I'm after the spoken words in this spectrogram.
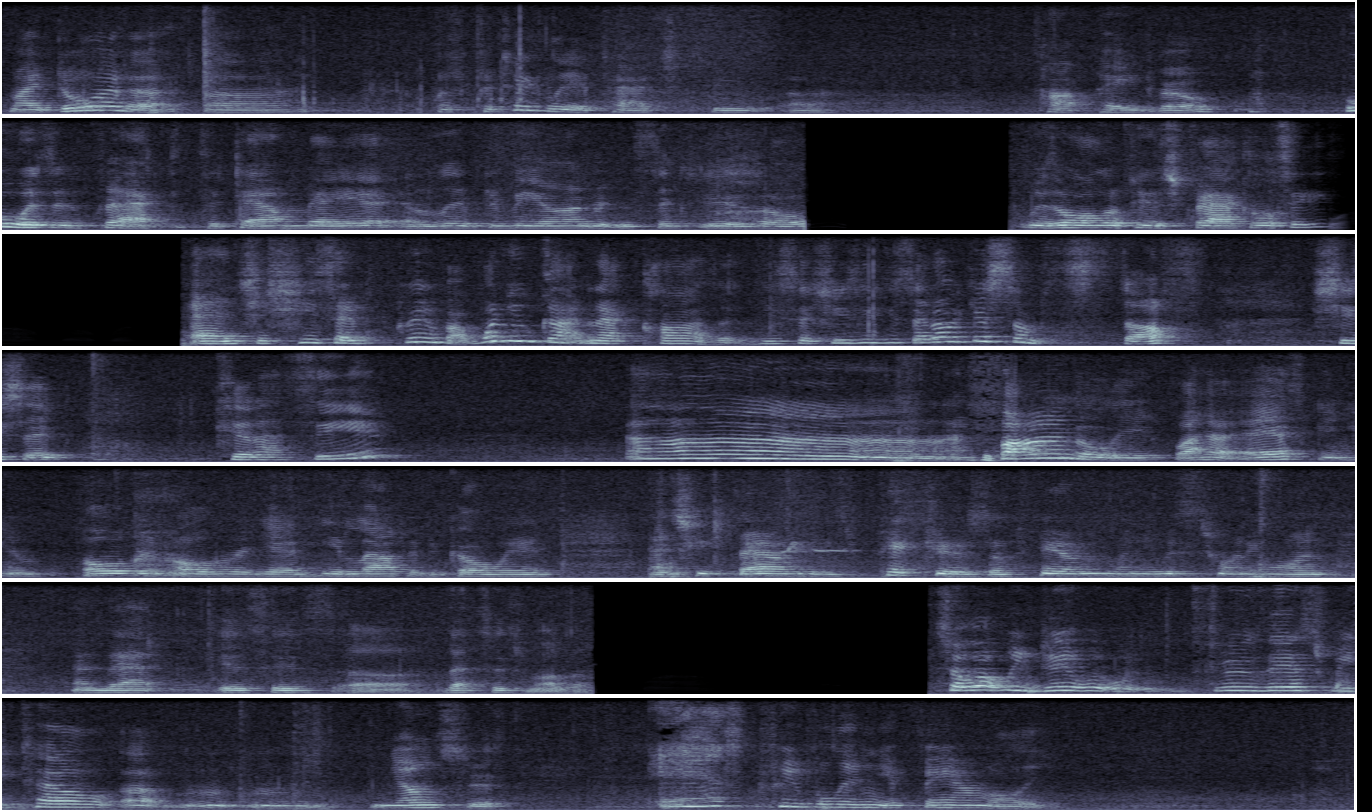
My daughter uh, was particularly attached to uh, Pop Pedro, who was in fact the town mayor and lived to be 106 years old with all of his faculties. And she, she said, Grandpa, what do you got in that closet? He said, she, he said, oh, just some stuff. She said, could I see it? Ah, finally, by her asking him over and over again, he allowed her to go in. And she found these pictures of him when he was 21 and that is his, uh, that's his mother. So what we do through this, we tell uh, youngsters, ask people in your family,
